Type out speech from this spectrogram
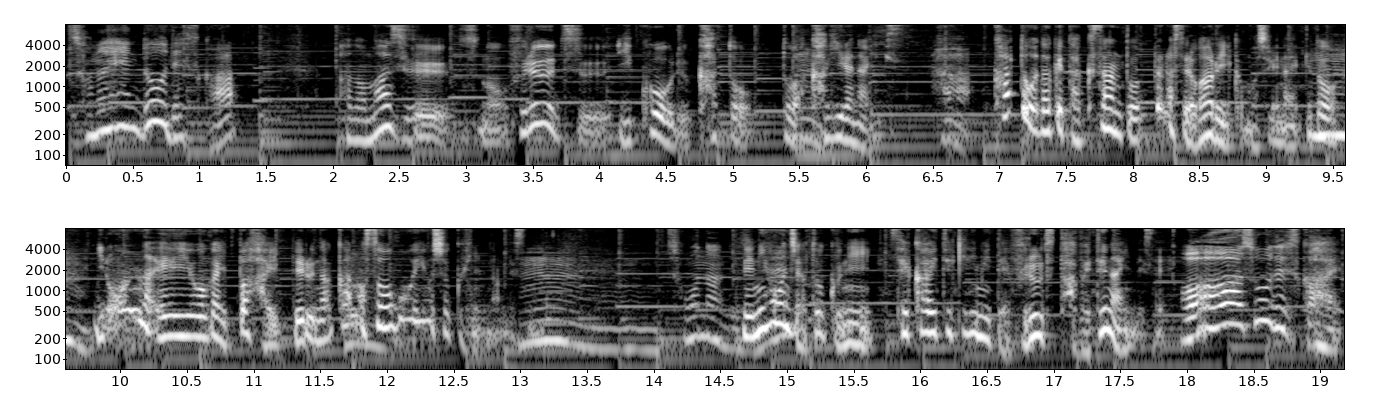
その辺どうですか？あのまずそのフルーツイコール加糖とは限らないです。は加糖だけたくさん取ったらそれは悪いかもしれないけど、うん。いろんな栄養がいっぱい入ってる中の総合栄養食品なんですうね。ん。そうなんです、ね、で日本人は特に世界的に見てフルーツ食べてないんですね。ああそうですか、はい、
